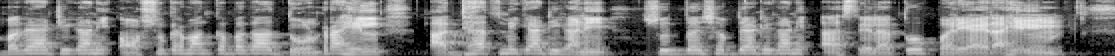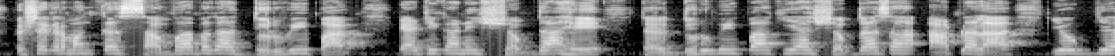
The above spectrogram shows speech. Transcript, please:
बघा या ठिकाणी ऑप्शन क्रमांक बघा दोन राहील. आध्यात्मिक या ठिकाणी शुद्ध शब्द या ठिकाणी असलेला तो पर्याय राहील. प्रश्न क्रमांक सहावा बघा दुर्विपाक. या ठिकाणी शब्द आहे तर दुर्विपाक या शब्दाचा आपल्याला योग्य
